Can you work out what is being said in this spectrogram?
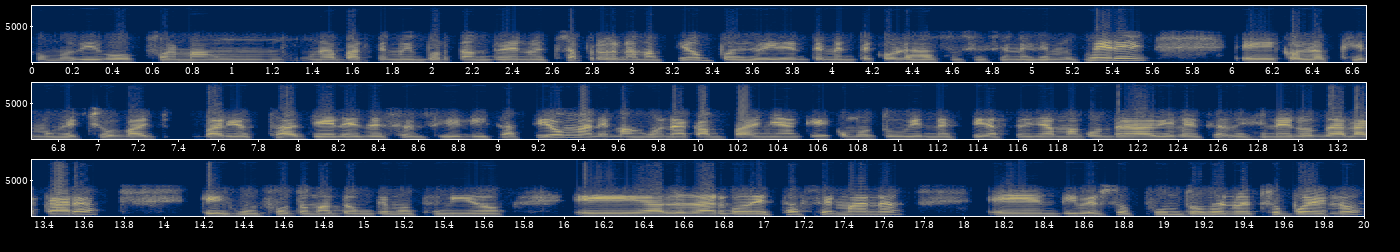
como digo, forman una parte muy importante de nuestra programación, pues evidentemente con las asociaciones de mujeres, con los que hemos hecho varios talleres de sensibilización, además una campaña que, como tú bien decías, se llama Contra la Violencia de Género da la cara, que es un fotomatón que hemos tenido eh, a lo largo de esta semana en diversos puntos de nuestro pueblo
